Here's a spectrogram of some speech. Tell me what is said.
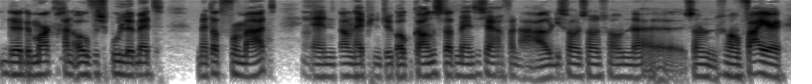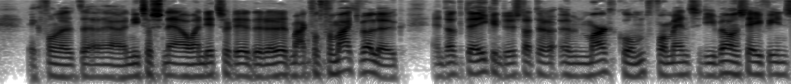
de, de markt gaan overspoelen met, met dat formaat. Hm. En dan heb je natuurlijk ook kans dat mensen zeggen van nou, die zo'n zo'n zo'n uh, zo'n Fire, ik vond het uh, niet zo snel en dit soort dingen, maar ik vond het formaatje wel leuk. En dat betekent dus dat er een markt komt voor mensen die wel een 7-inch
